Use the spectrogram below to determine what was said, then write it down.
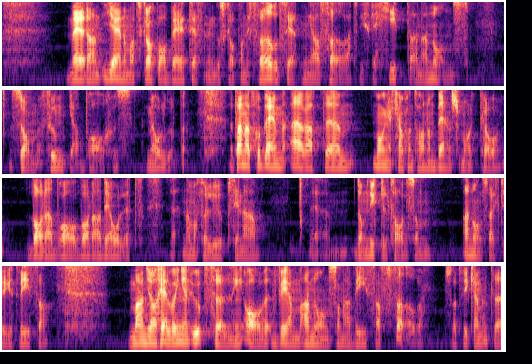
Medan genom att skapa AB-testning då skapar ni förutsättningar för att vi ska hitta en annons som funkar bra hos målgruppen. Ett annat problem är att eh, många kanske inte har någon benchmark på vad är bra och vad är dåligt eh, när man följer upp sina ehm, de nyckeltal som annonsverktyget visar. Man gör heller ingen uppföljning av vem annonserna visas för. Så att vi kan inte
